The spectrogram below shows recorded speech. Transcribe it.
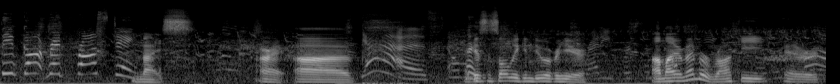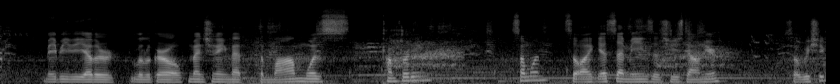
They've got red frosting! Nice. All right. Uh, Yes! I guess that's all we can do over here. Ready for some Um, I remember Rocky, or maybe the other little girl, mentioning that the mom was comforting someone. So I guess that means that she's down here. So we should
